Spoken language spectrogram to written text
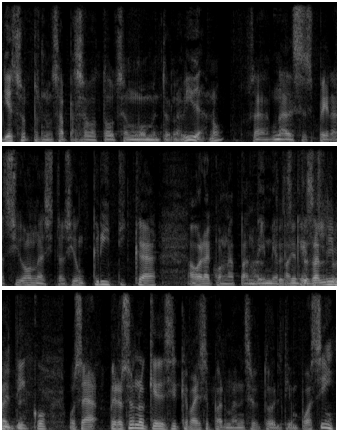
Y eso pues nos ha pasado a todos en un momento de la vida, ¿no? O sea, una desesperación, una situación crítica, ahora con la pandemia, ¿para qué les platico? O sea, pero eso no quiere decir que vaya a permanecer todo el tiempo así.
